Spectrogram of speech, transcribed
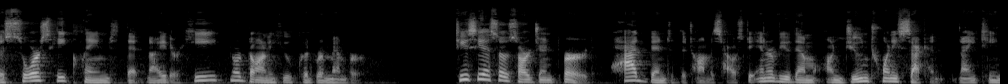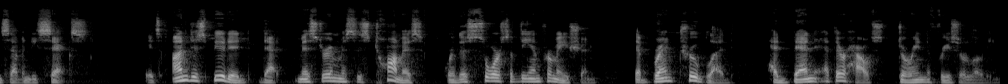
the source he claimed that neither he nor Donahue could remember. TCSO Sergeant Byrd had been to the Thomas house to interview them on June 22, 1976. It's undisputed that Mr. and Mrs. Thomas were the source of the information that Brent Trueblood had been at their house during the freezer loading,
